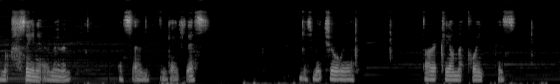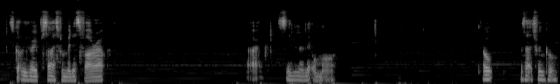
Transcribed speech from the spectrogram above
I'm not seeing it at the moment. Let's um, engage this. Just make sure we're directly on that point because it's got to be very precise when we're this far out. Alright, in a little more. Oh, was that a twinkle?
